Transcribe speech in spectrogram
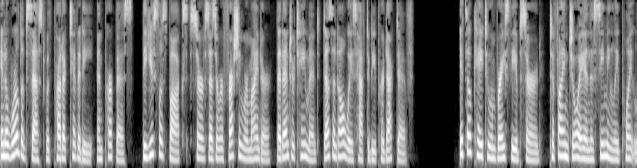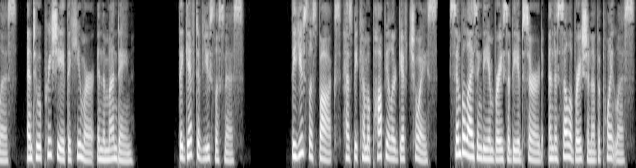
In a world obsessed with productivity and purpose, the useless box serves as a refreshing reminder that entertainment doesn't always have to be productive. It's okay to embrace the absurd, to find joy in the seemingly pointless, and to appreciate the humor in the mundane. The gift of uselessness. The useless box has become a popular gift choice, symbolizing the embrace of the absurd and the celebration of the pointless.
